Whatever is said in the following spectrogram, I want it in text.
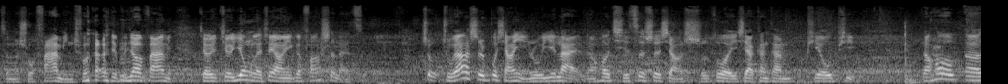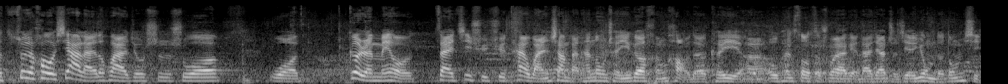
怎么说发明出来了，也不叫发明，就就用了这样一个方式来做。主主要是不想引入依赖，然后其次是想实做一下看看 POP。然后呃，最后下来的话就是说，我个人没有再继续去太完善，把它弄成一个很好的可以呃 open source 出来给大家直接用的东西。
